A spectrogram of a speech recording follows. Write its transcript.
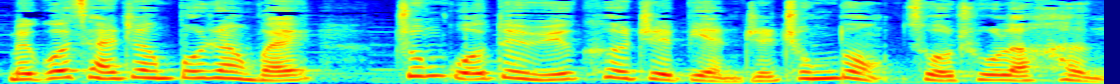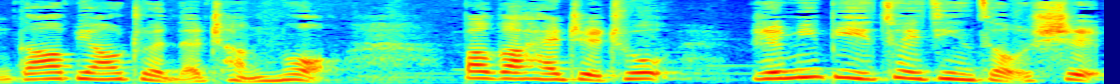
美国财政部认为中国对于克制贬值冲动做出了很高标准的承诺。报告还指出，人民币最近走势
